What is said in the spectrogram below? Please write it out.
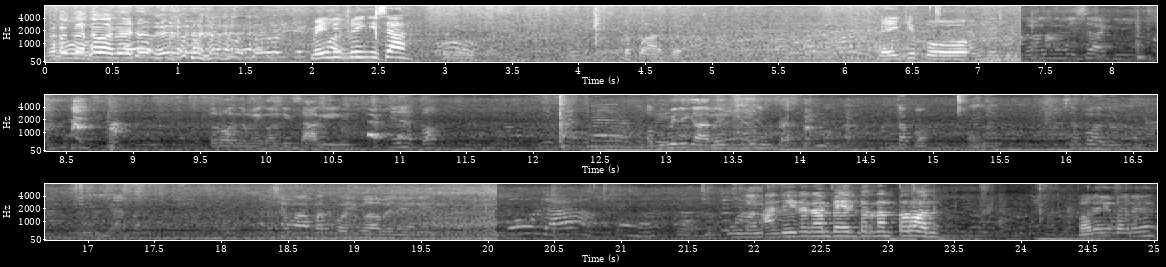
May libreng isa. Ito po ate. Thank you po. Turon na may konting saging. Pag bumili ka, yung plastic mo. Ito po. Isa po, no? Isang apat po, hiwawa na rin. Andito ng vendor ng Toron. Paano yun, paano yun?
